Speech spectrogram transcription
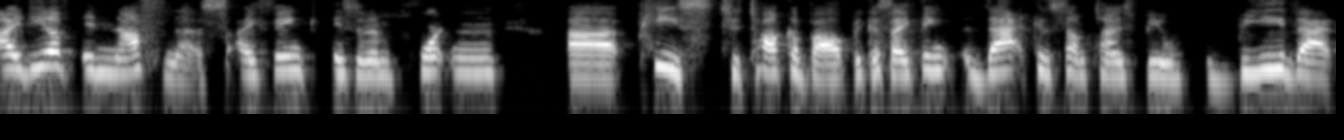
idea of enoughness i think is an important uh, piece to talk about because i think that can sometimes be be that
